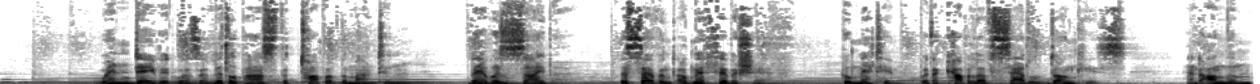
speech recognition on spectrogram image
When David was a little past the top of the mountain, there was Ziba, the servant of Mephibosheth, who met him with a couple of saddled donkeys, and on them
